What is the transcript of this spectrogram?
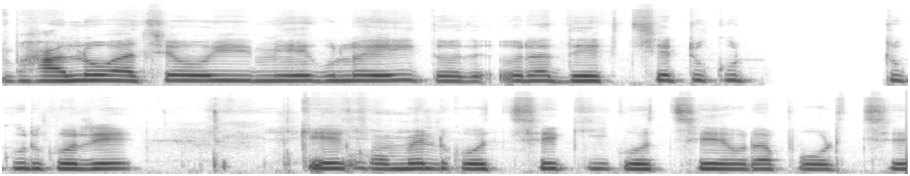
ভালো আছে ওই মেয়েগুলো, এই তো ওরা দেখছে টুকুর টুকুর করে কে কমেন্ট করছে, কি করছে, ওরা পড়ছে।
